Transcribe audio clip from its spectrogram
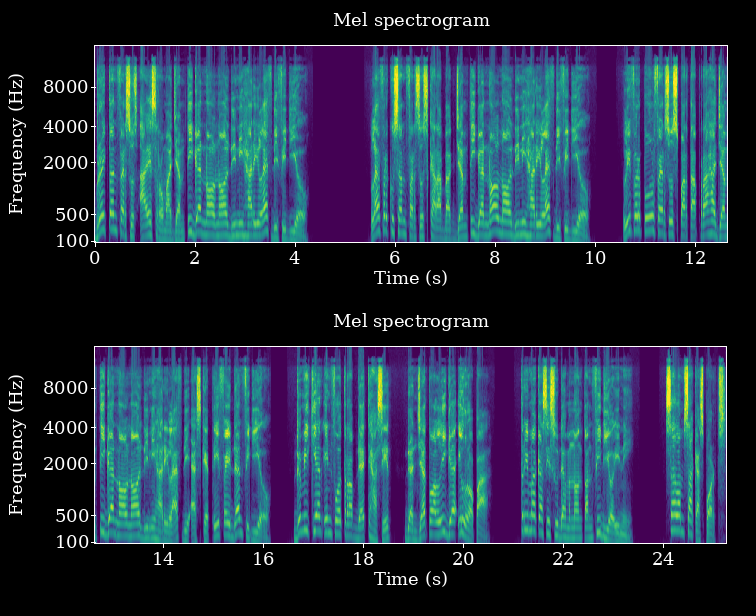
Brighton versus AS Roma jam 3.00 dini hari live di video. Leverkusen versus Karabakh jam 3.00 dini hari live di video. Liverpool versus Sparta Praha jam 3.00 dini hari live di SKTV dan video. Demikian info terupdate hasil dan jadwal Liga Eropa. Terima kasih sudah menonton video ini. Salam Saka Sports.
